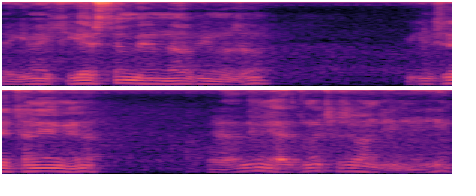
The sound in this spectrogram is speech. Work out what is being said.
Egemenlikli gerçekten benim ne yapayım o zaman? Kimse de tanıyamıyor. Rabbim yardım et o zaman diyeyim.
